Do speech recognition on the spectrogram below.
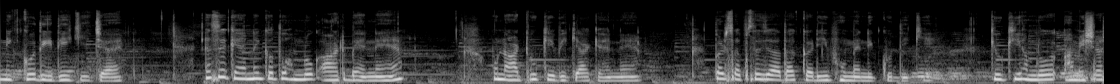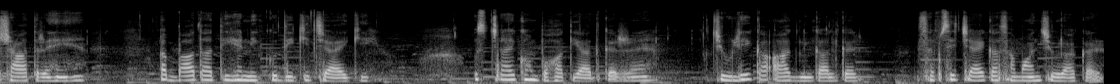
निक्कू दीदी की चाय ऐसे कहने को तो हम लोग आठ बहनें हैं। उन आठों के भी क्या कहने हैं? पर सबसे ज़्यादा करीब हूँ मैं निक्कू दी की, क्योंकि हम लोग हमेशा साथ रहे हैं। अब बात आती है निक्कू दी की चाय की। उस चाय को हम बहुत याद कर रहे हैं। चूल्हे का आग निकाल कर सबसे चाय का सामान चुरा कर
